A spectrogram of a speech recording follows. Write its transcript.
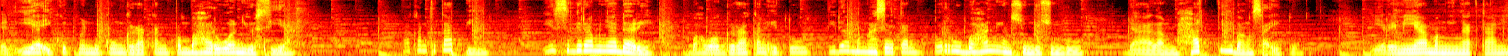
dan ia ikut mendukung gerakan pembaharuan Yosia. Akan tetapi, ia segera menyadari bahwa gerakan itu tidak menghasilkan perubahan yang sungguh-sungguh dalam hati bangsa itu. Yeremia mengingatkan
